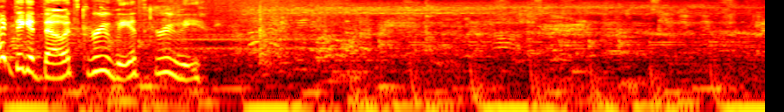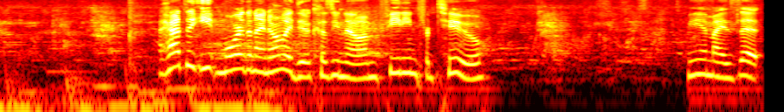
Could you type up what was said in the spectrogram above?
I dig it though. It's groovy. It's groovy. To eat more than I normally do because, you know, I'm feeding for two. Me and my zit.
